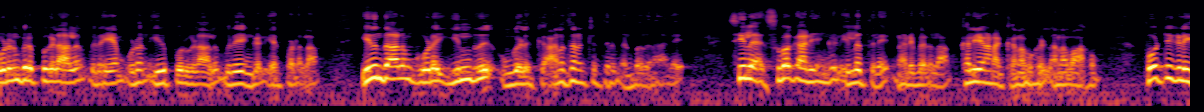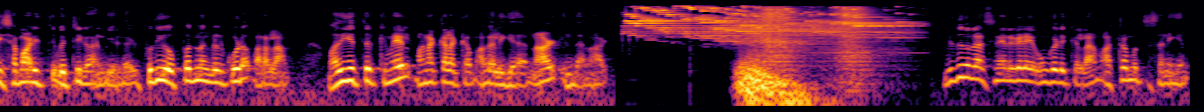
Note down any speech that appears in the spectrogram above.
உடன்பிறப்புகளாலும் விரயம் உடன் இருப்பவர்களாலும் விரயங்கள் ஏற்படலாம். இருந்தாலும் கூட இன்று உங்களுக்கு அனுச நட்சத்திரம் என்பதனாலே சில சுபகாரியங்கள் இல்லத்திலே நடைபெறலாம். கல்யாண கனவுகள் நனவாகும். போட்டிகளை சமாளித்து வெற்றி காண்பீர்கள். புதிய ஒப்பந்தங்கள் கூட வரலாம். மதியத்திற்கு மேல் மனக்கலக்கம் அகலுகிற நாள் இந்த நாள். மிதுன ராசினியர்களே உங்களுக்கெல்லாம் அஷ்டமத்து சனியின்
